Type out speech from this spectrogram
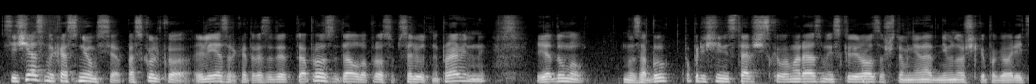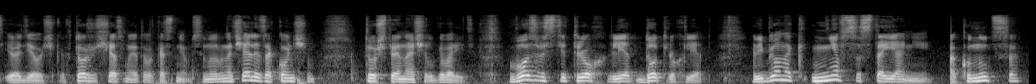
Сейчас мы коснемся, поскольку Элиезер, который задает этот вопрос, задал вопрос абсолютно правильный. Я думал, но забыл по причине старческого маразма и склероза, что мне надо немножечко поговорить и о девочках. Тоже сейчас мы этого коснемся. Но вначале закончим то, что я начал говорить. В возрасте трех лет, до трех лет, ребенок не в состоянии окунуться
